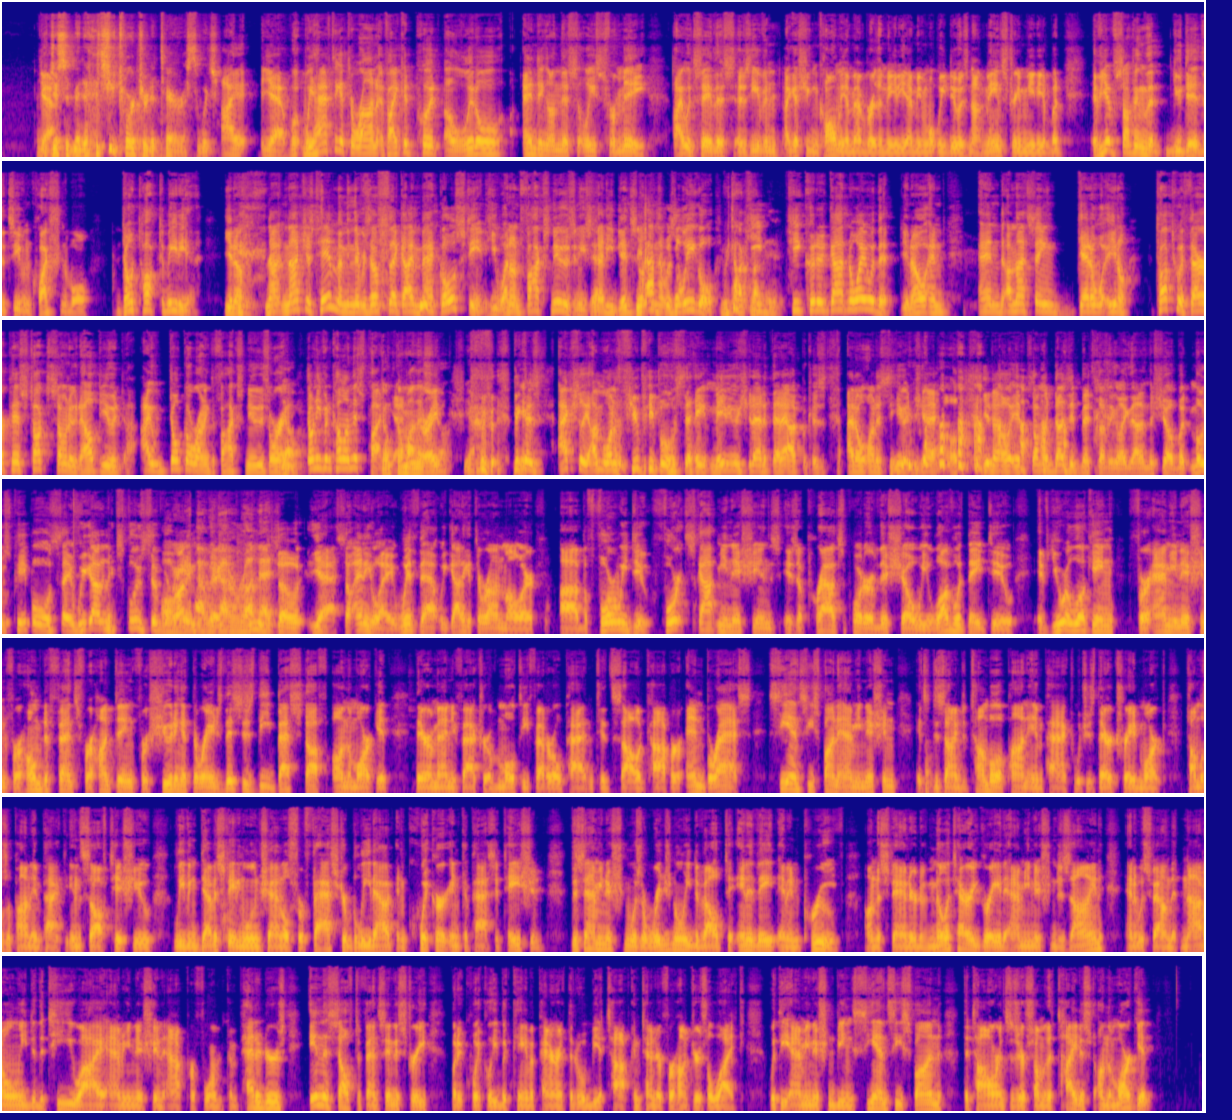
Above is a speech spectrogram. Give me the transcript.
yeah. you just admitted that you tortured a terrorist. Which I yeah, we have to get to Ron. If I could put a little ending on this, at least for me, I would say this as even I guess you can call me a member of the media. I mean, what we do is not mainstream media, but if you have something that you did that's even questionable, don't talk to media you know, not not just him. I mean, there was also that guy Matt Golsteyn. He went on Fox News and he yeah. said he did something yeah. that was illegal. We talked he, about it. He could have gotten away with it, you know. And and I'm not saying get away. You know, talk to a therapist, talk to someone who could help you. I don't go running to Fox News or no. don't even come on this podcast. Don't come on this right? show. Yeah. because yeah. actually I'm one of the few people who say maybe we should edit that out because I don't want to see you in jail. you know, if someone does admit something like that on the show. But most people will say we got an exclusive oh, running. Yeah, we got to run that. So yeah. So anyway, with that, we got to get to Ron Moeller. Uh, before we do, Fort Scott Munitions is a proud supporter of this show. We love what they do. If you are looking for ammunition, for home defense, for hunting, for shooting at the range. This is the best stuff on the market. They're a manufacturer of multi federal patented solid copper and brass CNC spun ammunition. It's designed to tumble upon impact, which is their trademark, tumbles upon impact in soft tissue, leaving devastating wound channels for faster bleed out and quicker incapacitation. This ammunition was originally developed to innovate and improve on the standard of military grade ammunition design. And it was found that not only did the TUI ammunition outperform competitors in the self defense industry, but it quickly became apparent that it would be a top contender for hunters alike. With the ammunition being CNC spun, the tolerances are some of the tightest on the market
